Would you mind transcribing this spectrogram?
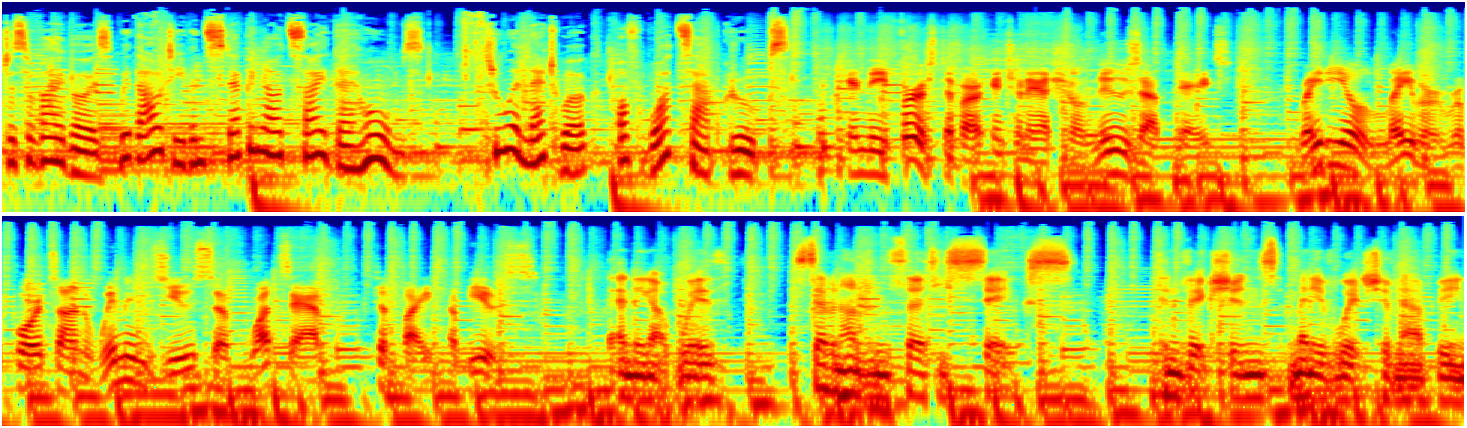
to survivors without even stepping outside their homes through a network of WhatsApp groups. In the first of our international news updates, Radio Labor reports on women's use of WhatsApp to fight abuse. Ending up with 736 convictions, many of which have now been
